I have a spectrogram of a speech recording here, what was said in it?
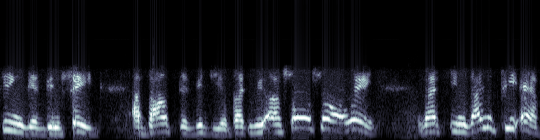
things have been said about the video. But we are so, so aware that in ZANU PF,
